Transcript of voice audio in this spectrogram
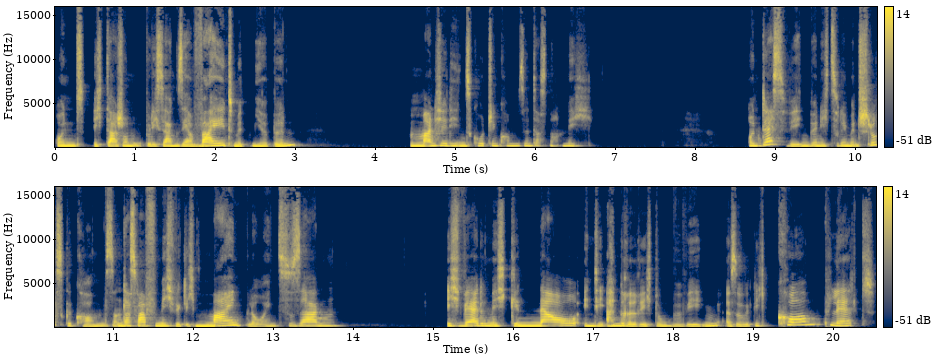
und ich da schon, würde ich sagen, sehr weit mit mir bin. Manche, die ins Coaching kommen, sind das noch nicht. Und deswegen bin ich zu dem Entschluss gekommen, und das war für mich wirklich mindblowing, zu sagen, ich werde mich genau in die andere Richtung bewegen, also wirklich komplett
